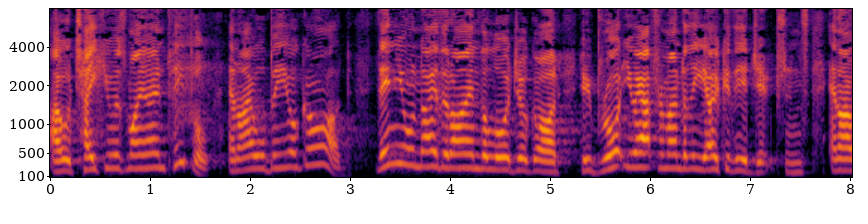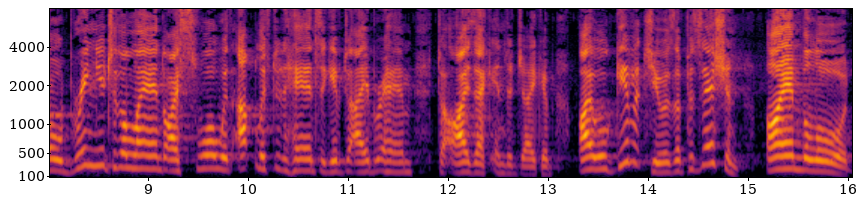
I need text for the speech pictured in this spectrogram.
I will take you as my own people, and I will be your God. Then you will know that I am the Lord your God, who brought you out from under the yoke of the Egyptians, and I will bring you to the land I swore with uplifted hand to give to Abraham, to Isaac, and to Jacob. I will give it to you as a possession. I am the Lord.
